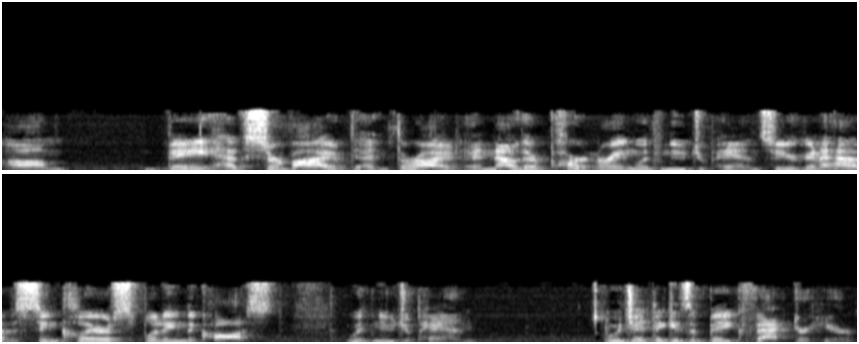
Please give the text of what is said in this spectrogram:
Um, they have survived and thrived, and now they're partnering with New Japan. So you're going to have Sinclair splitting the cost with New Japan, which I think is a big factor here.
